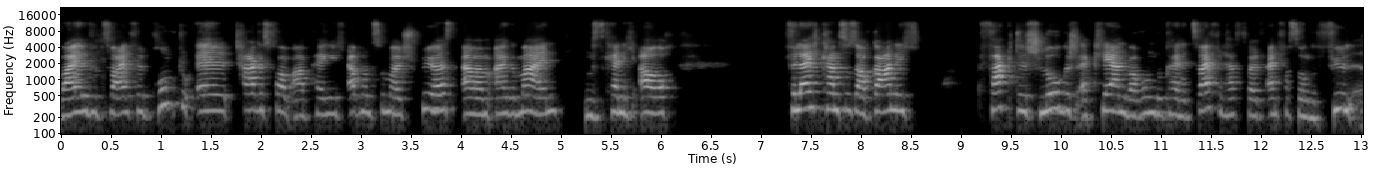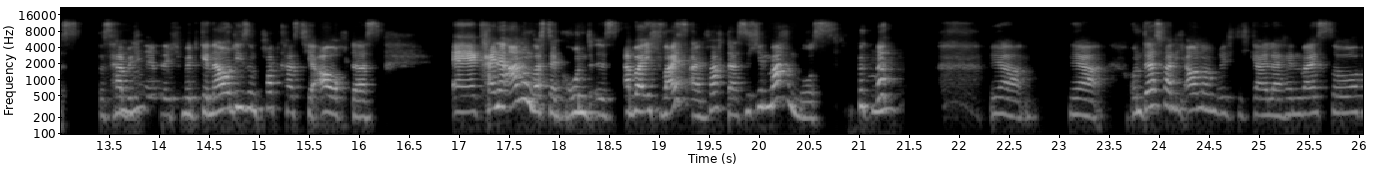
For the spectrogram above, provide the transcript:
weil du Zweifel punktuell tagesformabhängig ab und zu mal spürst, aber im Allgemeinen, und das kenne ich auch, vielleicht kannst du es auch gar nicht faktisch, logisch erklären, warum du keine Zweifel hast, weil es einfach so ein Gefühl ist. Das habe mhm. ich nämlich mit genau diesem Podcast hier auch, dass äh, keine Ahnung, was der Grund ist, aber ich weiß einfach, dass ich ihn machen muss. Mhm. ja, ja. Und das fand ich auch noch ein richtig geiler Hinweis. So,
